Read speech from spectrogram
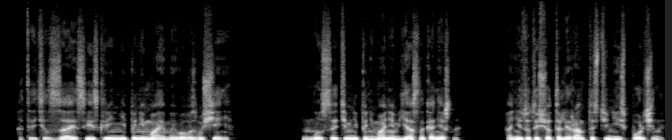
— ответил Заяц, искренне не понимая моего возмущения. «Ну, с этим непониманием ясно, конечно. Они тут еще толерантностью не испорчены.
